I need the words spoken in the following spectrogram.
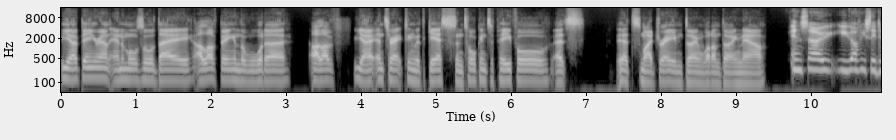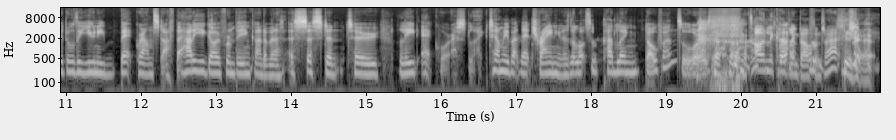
You know, being around animals all day, I love being in the water. I love, you know, interacting with guests and talking to people. It's it's my dream doing what I'm doing now. And so you obviously did all the uni background stuff, but how do you go from being kind of an assistant to lead aquarist? Like, tell me about that training. Is it lots of cuddling dolphins, or is it only cuddling dolphins, right? yeah.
